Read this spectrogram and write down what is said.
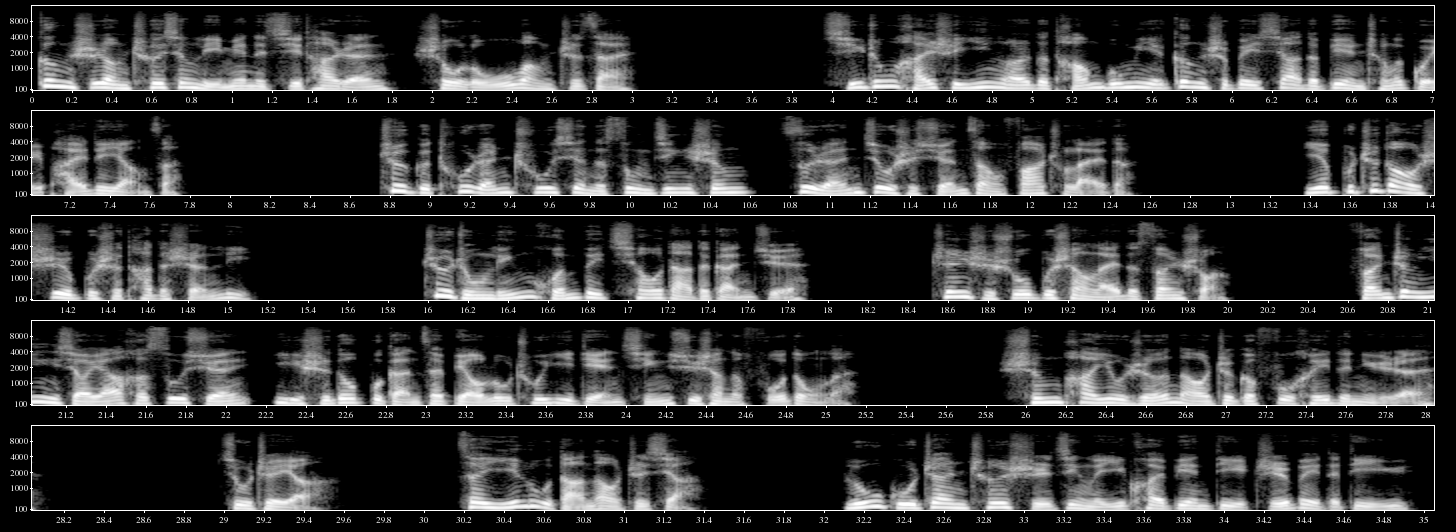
更是让车厢里面的其他人受了无妄之灾。其中还是婴儿的唐不灭，更是被吓得变成了鬼牌的样子。这个突然出现的诵经声，自然就是玄奘发出来的，也不知道是不是他的神力。这种灵魂被敲打的感觉，真是说不上来的酸爽。反正应小牙和苏璇一时都不敢再表露出一点情绪上的浮动了，生怕又惹恼这个腹黑的女人。就这样，在一路打闹之下，颅骨战车驶进了一块遍地植被的地狱。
